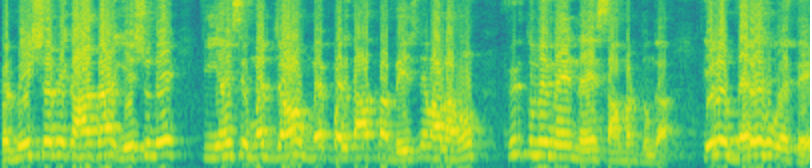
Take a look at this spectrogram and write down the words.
परमेश्वर ने कहा था, यीशु ने, कि यहीं से मत जाओ, मैं पवित्र आत्मा भेजने वाला हूँ, फिर तुम्हें मैं नए सामर्थ दूँगा। ये लोग डरे हुए थे,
